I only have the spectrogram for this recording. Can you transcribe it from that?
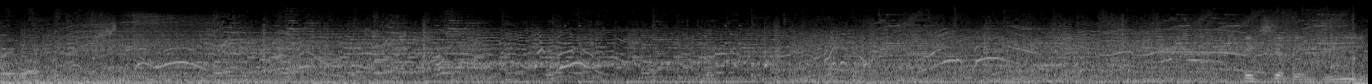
very well. Big sip indeed.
